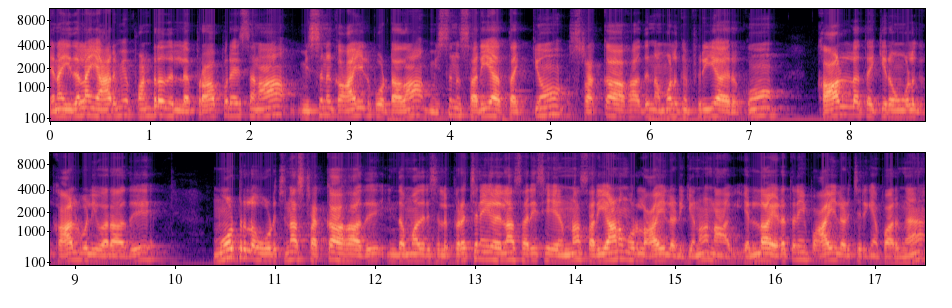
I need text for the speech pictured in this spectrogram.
ஏன்னா இதெல்லாம் யாருமே பண்ணுறதில்ல ப்ராப்பரேஷனாக மிஷினுக்கு ஆயில் போட்டால் தான் மிஷினு சரியாக தைக்கும் ஸ்ட்ரக் ஆகாது நம்மளுக்கும் ஃப்ரீயாக இருக்கும். காலில் தைக்கிறவங்களுக்கு கால் வலி வராது. மோட்டரில் ஓடிச்சுன்னா ஸ்ட்ரக் ஆகாது. இந்த மாதிரி சில பிரச்சனைகள் எல்லாம் சரி செய்யணும்னா சரியான முறையில் ஆயில் அடிக்கணும். நான் எல்லா இடத்துலையும் இப்போ ஆயில் அடிச்சிருக்கேன் பாருங்கள்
